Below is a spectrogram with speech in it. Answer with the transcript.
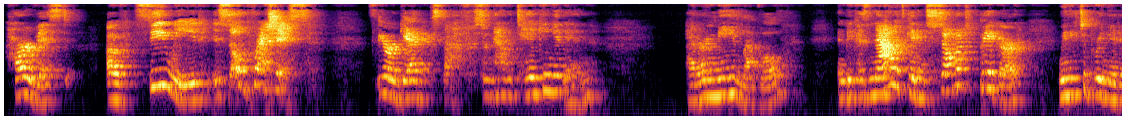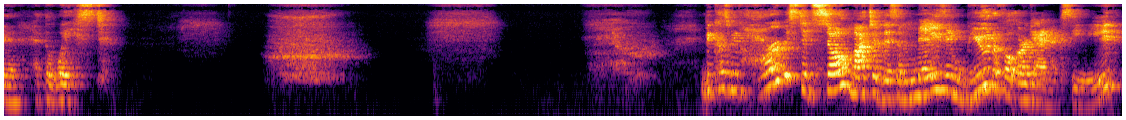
harvest of seaweed is so precious. It's the organic stuff. So now we're taking it in at our knee level. And because now it's getting so much bigger, we need to bring it in at the waist. Because we've harvested so much of this amazing, beautiful organic seed,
